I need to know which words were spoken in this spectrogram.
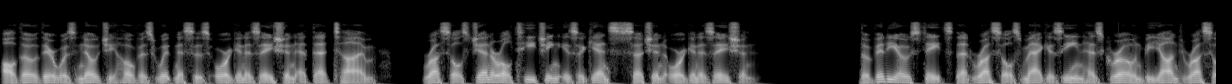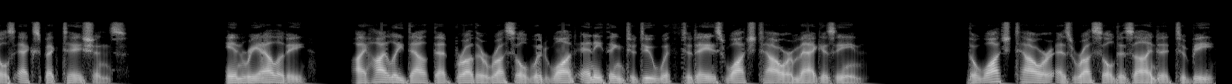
although there was no Jehovah's Witnesses organization at that time, Russell's general teaching is against such an organization. The video states that Russell's magazine has grown beyond Russell's expectations. In reality, I highly doubt that Brother Russell would want anything to do with today's Watchtower magazine. The Watchtower as Russell designed it to be,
